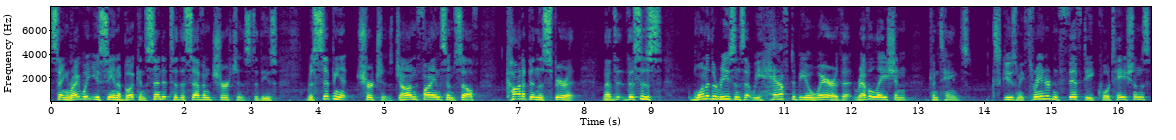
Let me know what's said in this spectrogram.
saying, Write what you see in a book and send it to the seven churches, to these recipient churches. John finds himself caught up in the Spirit. Now, th- this is one of the reasons that we have to be aware that Revelation contains, excuse me, 350 quotations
